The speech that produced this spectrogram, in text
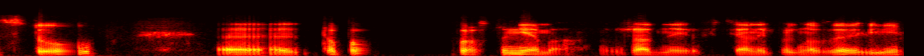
stóp, e, to po prostu nie ma żadnej oficjalnej prognozy i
